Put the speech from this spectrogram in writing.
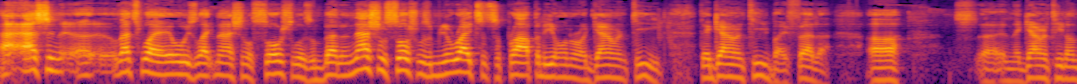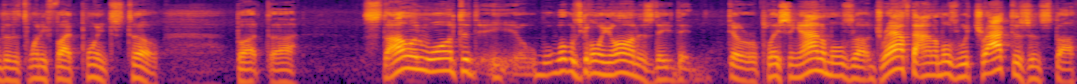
Uh, that's why I always like National Socialism better. National Socialism, your rights as a property owner are guaranteed. They're guaranteed by Feder. Uh, uh, and they're guaranteed under the 25 points, too. But uh, Stalin wanted what was going on is they they, they were replacing animals, uh, draft animals, with tractors and stuff.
